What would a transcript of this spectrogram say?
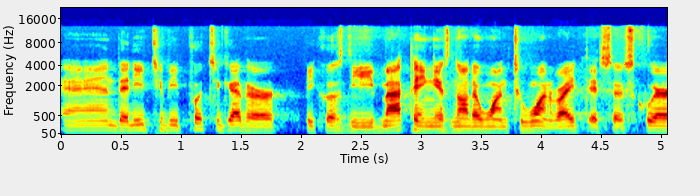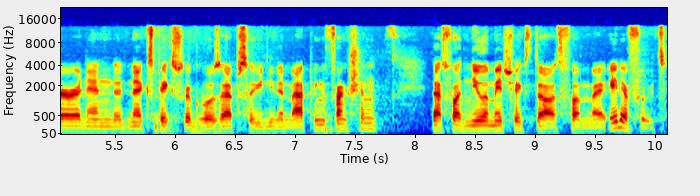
And they need to be put together because the mapping is not a one-to-one, right? It's a square, and then the next pixel goes up, so you need a mapping function. That's what NeoMatrix does from uh, Adafruit.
